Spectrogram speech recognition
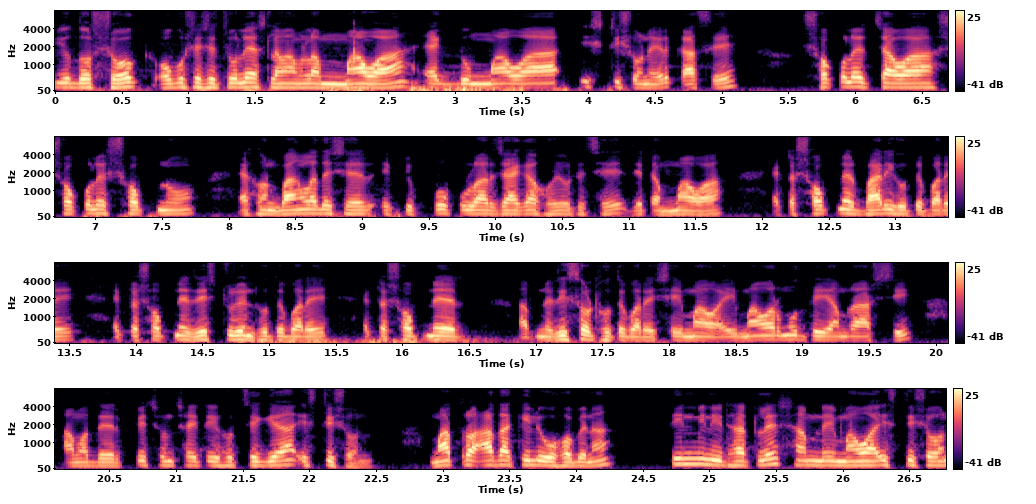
প্রিয় দর্শক, অবশেষে চলে আসলাম আমরা মাওয়া, একদম মাওয়া স্টেশনের কাছে। সকলের চাওয়া, সকলের স্বপ্ন, এখন বাংলাদেশের একটি পপুলার জায়গা হয়ে উঠেছে, যেটা মাওয়া। একটা স্বপ্নের বাড়ি হতে পারে, একটা স্বপ্নের রেস্টুরেন্ট হতে পারে, একটা স্বপ্নের আপনার রিসোর্ট হতে পারে সেই মাওয়া। এই মাওয়ার মধ্যেই আমরা আসছি। আমাদের পেছন সাইডেই হচ্ছে গিয়া স্টেশন মাত্র আধা কিলো হবে না। তিন মিনিট হাঁটলে সামনে মাওয়া স্টেশন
